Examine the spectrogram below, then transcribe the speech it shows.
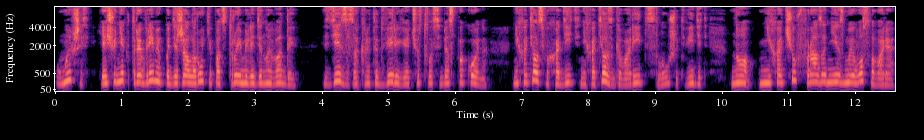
Умывшись, я еще некоторое время подержала руки под струями ледяной воды. Здесь, за закрытой дверью, я чувствовала себя спокойно. Не хотелось выходить, не хотелось говорить, слушать, видеть. Но «не хочу» фраза не из моего словаря,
